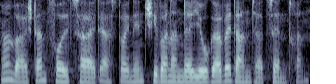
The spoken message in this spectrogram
äh, war ich dann Vollzeit erst in den Shivananda Yoga Vedanta Zentren.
